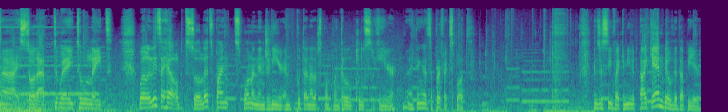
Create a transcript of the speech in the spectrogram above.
Ah, I saw that way too late. Well, at least I helped, so let's find, spawn an engineer and put another spawn point a little closer here. I think that's a perfect spot. Let's just see if I can even... I can build it up here.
